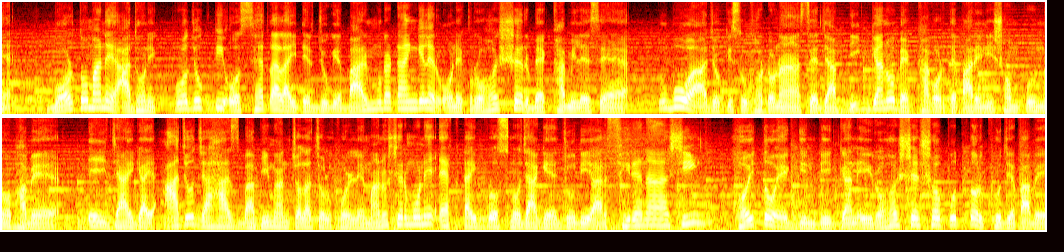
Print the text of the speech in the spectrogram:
বর্তমানে আধুনিক প্রযুক্তি ও স্যাটেলাইটের যুগে বারমুডা টাঙ্গেলের অনেক রহস্যের ব্যাখ্যা মিলেছে। তবুও আজও কিছু ঘটনা আছে যা বিজ্ঞানও ব্যাখ্যা করতে পারেনি সম্পূর্ণভাবে। এই জায়গায় আজও জাহাজ বা বিমান চলাচল করলে মানুষের মনে একটাই প্রশ্ন জাগে, যদি আর ফিরে না আসি, হয়তো একদিন বিজ্ঞান এই রহস্যের সব উত্তর খুঁজে পাবে।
